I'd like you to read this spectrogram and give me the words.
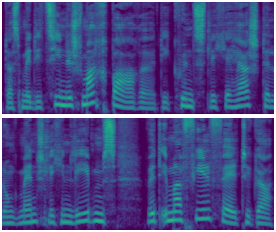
Das medizinisch Machbare, die künstliche Herstellung menschlichen Lebens, wird immer vielfältiger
